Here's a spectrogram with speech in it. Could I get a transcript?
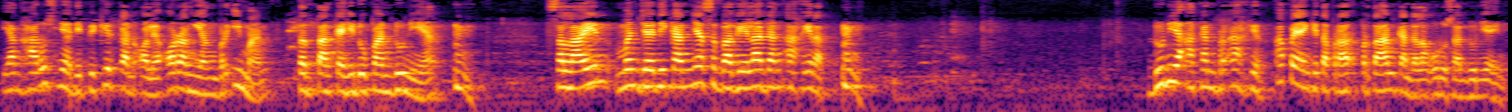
yang harusnya dipikirkan oleh orang yang beriman tentang kehidupan dunia selain menjadikannya sebagai ladang akhirat. dunia akan berakhir. Apa yang kita pertahankan dalam urusan dunia ini?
